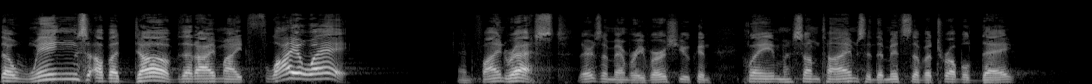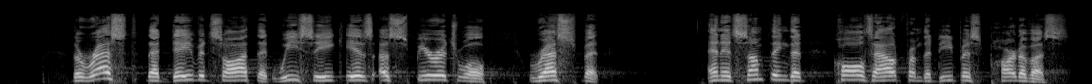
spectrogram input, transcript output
the wings of a dove that I might fly away and find rest. There's a memory verse you can claim sometimes in the midst of a troubled day. The rest that David sought, that we seek, is a spiritual respite. And it's something that calls out from the deepest part of us,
